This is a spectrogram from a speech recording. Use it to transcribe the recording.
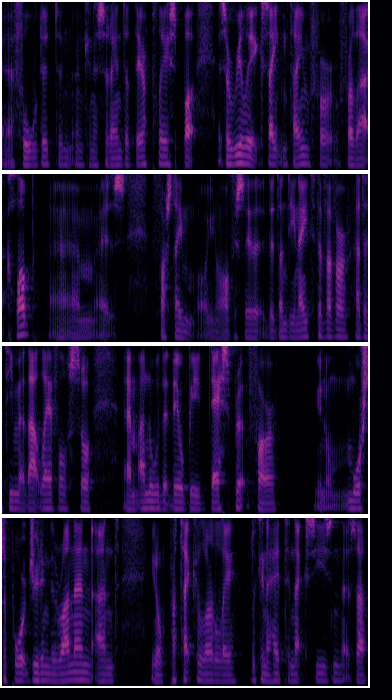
uh, folded and, and kind of surrendered their place. But it's a really exciting time for for that club. Um, it's the first time, you know, obviously the, the Dundee United have ever had a team at that level. So um, I know that they'll be desperate for you know more support during the run in, and you know particularly looking ahead to next season, it's a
